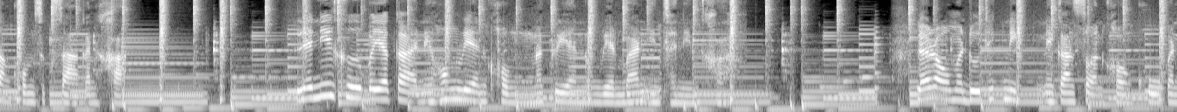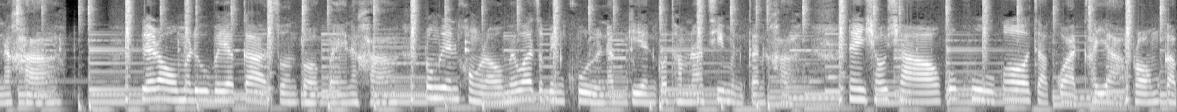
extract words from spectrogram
สังคมศึกษากันค่ะ และนี่คือบรรยากาศในห้องเรียนของนักเรียนโรงเรียนบ้านอินทนินค่ะ และเรามาดูเทคนิคในการสอนของครูกันนะคะ และเรามาดูบรรยากาศส่วนต่อไปนะคะ โรงเรียนของเราไม่ว่าจะเป็นครูหรือนักเรียนก็ทำหน้าที่เหมือนกันค่ะ ในเช้าเช้าก็ครูก็จะกวาดขยะพร้อมกับ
